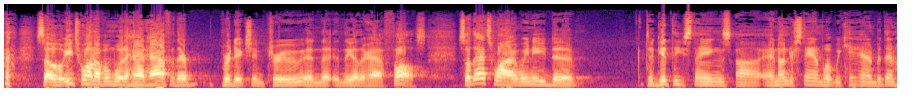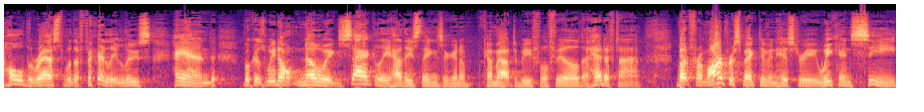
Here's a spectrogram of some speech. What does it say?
so each one of them would have had half of their prediction true and the, and the other half false. So that's why we need to to get these things uh, and understand what we can, but then hold the rest with a fairly loose hand because we don't know exactly how these things are going to come out to be fulfilled ahead of time. But from our perspective in history, we can see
